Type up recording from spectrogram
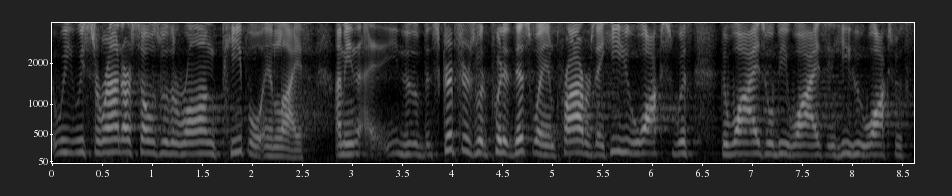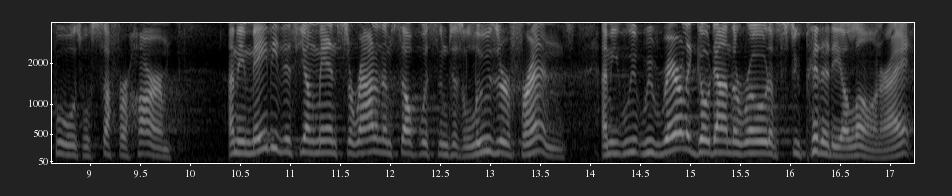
we, we surround ourselves with the wrong people in life. I mean, uh, the scriptures would put it this way in Proverbs that he who walks with the wise will be wise, and he who walks with fools will suffer harm. I mean, maybe this young man surrounded himself with some just loser friends. I mean, we, we rarely go down the road of stupidity alone, right?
